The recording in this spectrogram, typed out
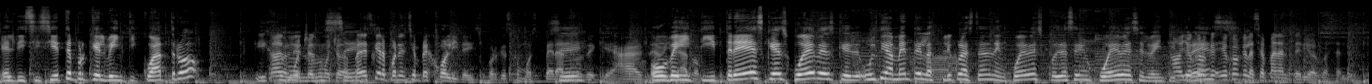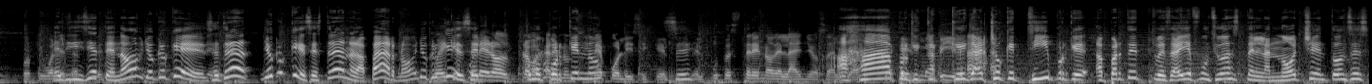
el 17, porque el 24, No, híjole, es mucho, no es mucho. sé. Pero es que le ponen siempre holidays, porque es como esperando Sí. de que. Ah, O Navidad, 23, que es jueves, que últimamente las Ah. películas están en jueves, podría ser en jueves, el No, 23. yo creo, que, yo creo que la semana anterior va a salir. Porque igual El les da- 17, les- ¿no? Yo creo que Sí. se estrenan, yo creo que se estrenan a la par, ¿no? Yo creo Güey, que se, trabajar por qué no? Y que el, Sí. el puto estreno del año salga. Ajá, porque qué, gacho que sí, porque aparte pues ahí funciona hasta en la noche, entonces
